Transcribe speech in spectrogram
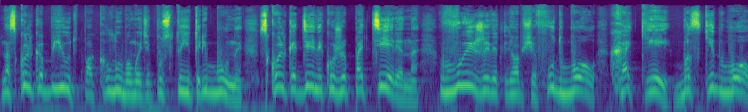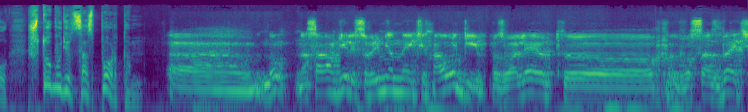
насколько бьют по клубам эти пустые трибуны? Сколько денег уже потеряно? Выживет ли вообще футбол, хоккей, баскетбол? Что будет со спортом? Э, ну, на самом деле современные технологии позволяют э, воссоздать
